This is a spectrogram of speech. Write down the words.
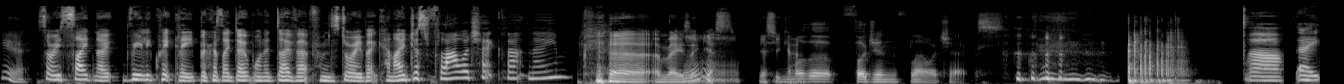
Yeah. Sorry, side note, really quickly, because I don't want to divert from the story, but can I just flower check that name? Amazing. Yes. Yes, you can. Mother fudging flower checks. Ah, hey,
